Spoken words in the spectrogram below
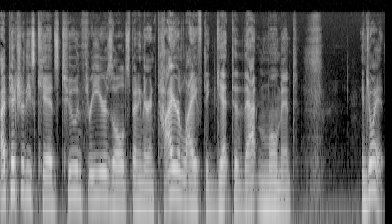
I picture these kids, two and three years old, spending their entire life to get to that moment. Enjoy it.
